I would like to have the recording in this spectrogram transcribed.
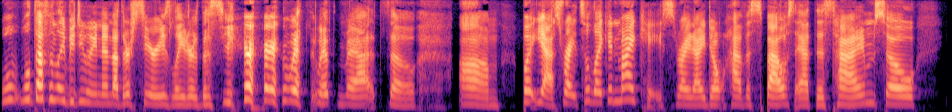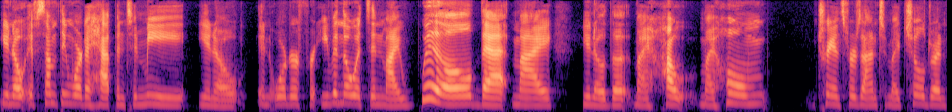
we'll we'll definitely be doing another series later this year with with Matt. So, um, but yes, right. So like in my case, right, I don't have a spouse at this time, so you know if something were to happen to me, you know, in order for even though it's in my will that my you know the my how my home transfers on to my children,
